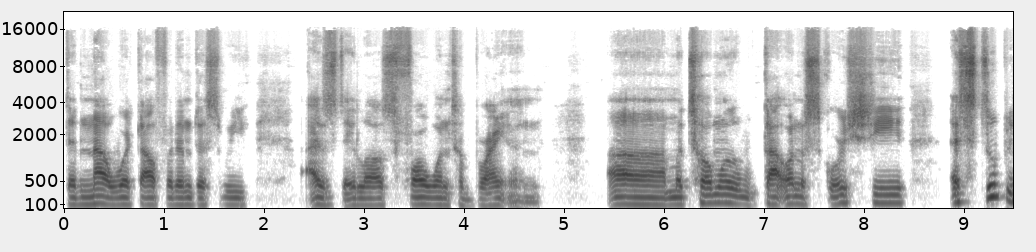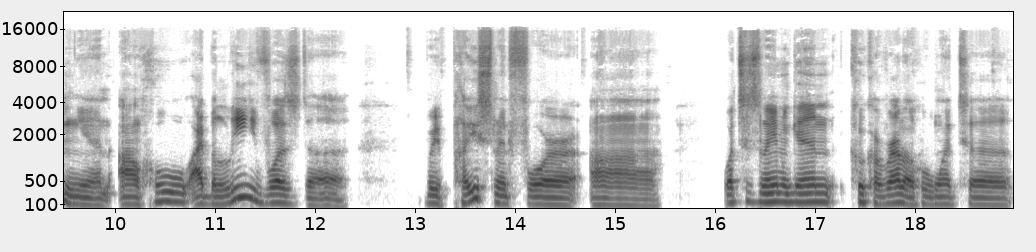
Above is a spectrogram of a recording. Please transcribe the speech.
did not work out for them this week as they lost 4 1 to Brighton. Uh, Mitoma got on the score sheet. Estupiñán, uh, who I believe was the replacement for uh, what's his name again? Cucurella, who went to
